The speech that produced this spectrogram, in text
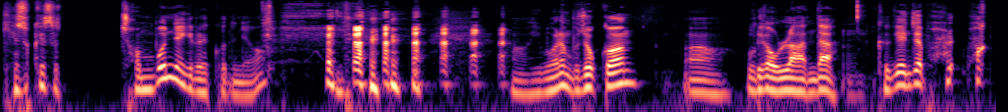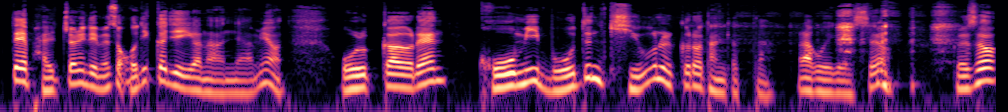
계속해서 점 본 얘기를 했거든요. 어, 이번엔 무조건 어, 우리가 올라간다. 음. 그게 이제 활- 확대 발전이 되면서 어디까지 얘기가 나왔냐면 올 가을엔 곰이 모든 기운을 끌어당겼다라고 얘기했어요. 그래서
